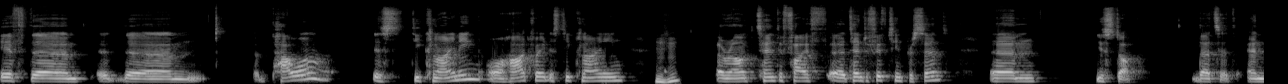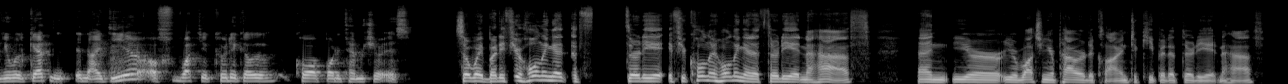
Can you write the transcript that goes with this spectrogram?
if the the um, power is declining or heart rate is declining mm-hmm. around 10 to 5 uh, 10 to 15 percent um, you stop. That's it. And you will get an idea of what your critical core body temperature is. So wait but if you're holding it at 38 if you're holding, holding it at 38 and a half and you're you're watching your power decline to keep it at 38 and a half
